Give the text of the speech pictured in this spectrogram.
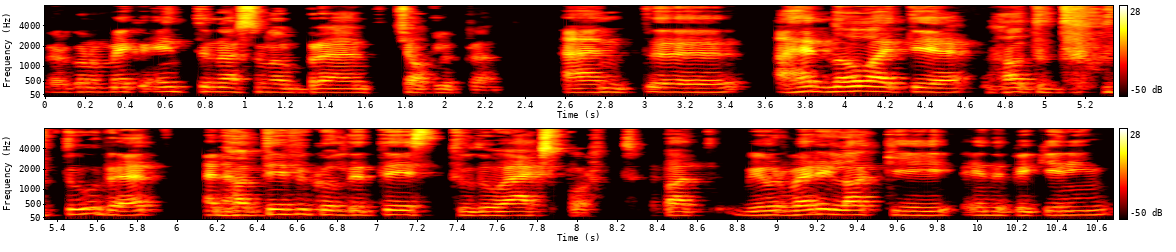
We're going to make an international brand, chocolate brand. And uh, I had no idea how to do, that and how difficult it is to do export. But we were very lucky in the beginning.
